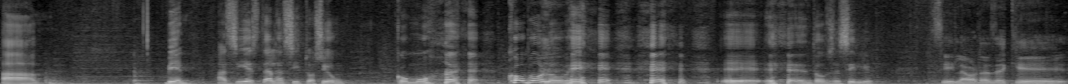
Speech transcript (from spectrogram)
Ah, bien, así está la situación. ¿Cómo, cómo lo ve eh, don Cecilio? Sí, la verdad es que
